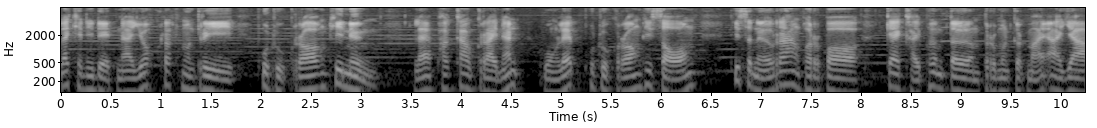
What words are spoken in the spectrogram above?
ละแคนดิเดตนายกรัฐมนตรี ผู้ถูกร้องที่ 1 และพรรคก้าวไกลนั้นวงเล็บผู้ถูกร้องที่ 2 ที่เสนอร่างพรบแก้ไขเพิ่มเติมประมวลกฎหมายอาญา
